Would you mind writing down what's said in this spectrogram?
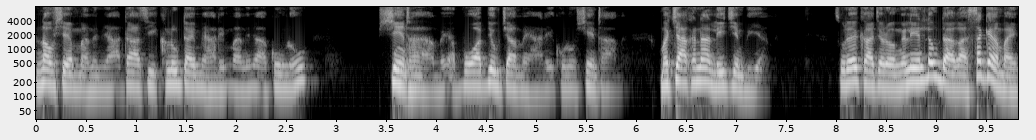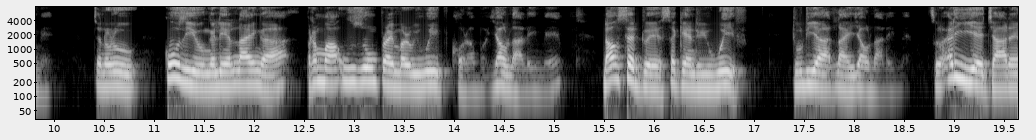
အနောက်ရှယ်မှန်သမျှအတားစီခလုတ်တိုက်မဲ့ဟာတွေမှန်သမျှအကုန်လုံးရှင်းထားရမယ်အပေါ်ကပြုတ်ကြမဲ့ဟာတွေအကုန်လုံးရှင်းထားရမယ်မကြာခဏလေ့ကျင့်ပေးရမယ်ဆိုတဲ့အခါကျတော့ငလင်လှုပ်တာကစက္ကန့်ပိုင်းပဲကျွန်တော်တို့ကိုယ်စီကိုငလင်လိုင်းကပထမဦးဆုံး primary wave ခေါ်တာပေါ့ရောက်လာလိမ့်မယ်နောက်ဆက်တွဲ secondary wave ဒုတိယလှိုင်းရောက်လာလိမ့်မယ်ဆိုတော့အဲ့ဒီရဲ့ကြားထဲ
